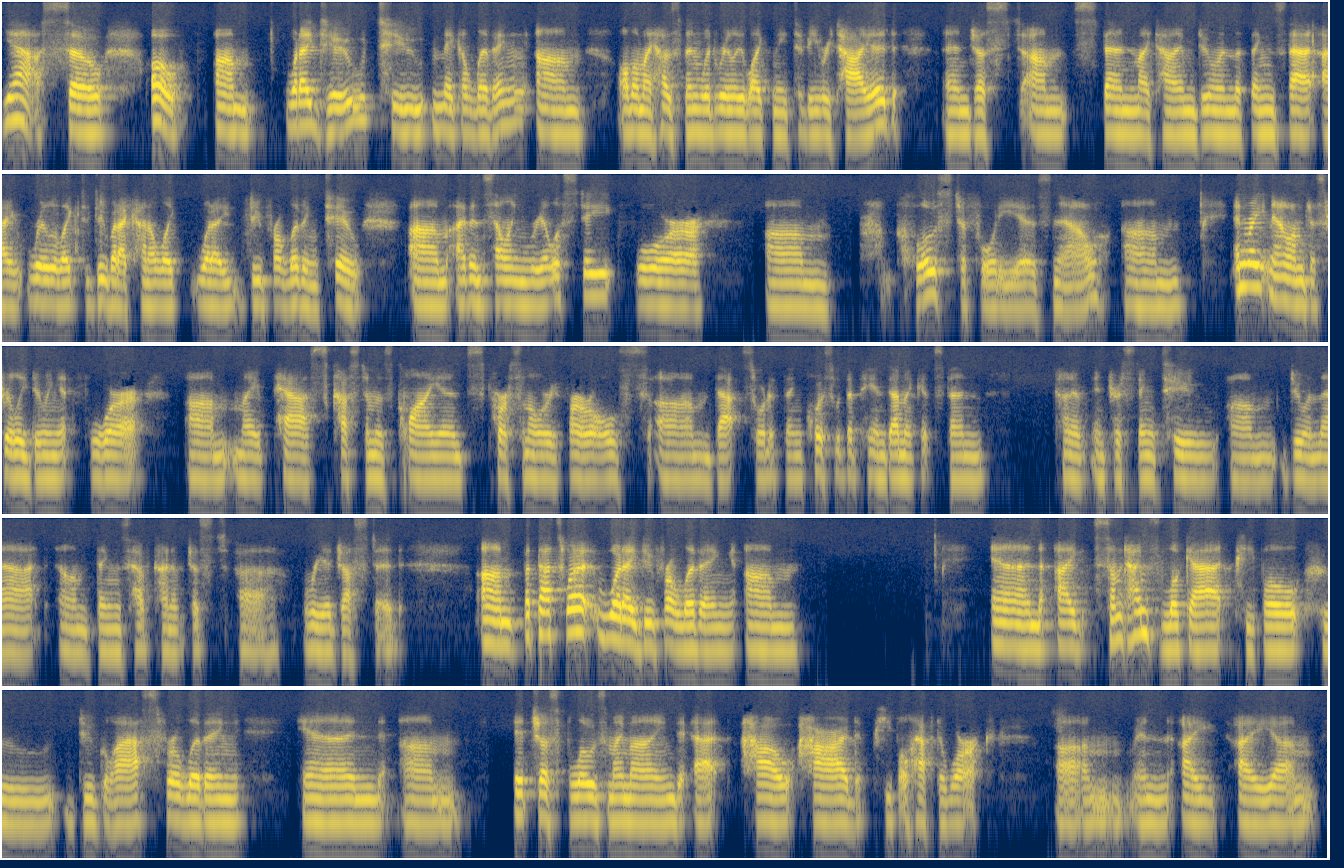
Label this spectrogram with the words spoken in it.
yeah, so oh um, what I do to make a living, um, although my husband would really like me to be retired and just um, spend my time doing the things that I really like to do, but I kind of like what I do for a living too. Um, I've been selling real estate for um, close to 40 years now. Um, and right now, I'm just really doing it for um, my past customers, clients, personal referrals, um, that sort of thing. Of course, with the pandemic, it's been kind of interesting to um, doing that. Um, things have kind of just uh, readjusted. Um, but that's what, what I do for a living. Um, and I sometimes look at people who do glass for a living and it just blows my mind at how hard people have to work. Um, and I, I um,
